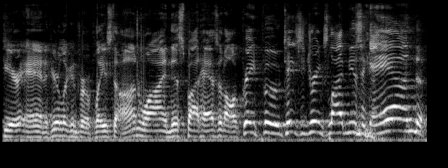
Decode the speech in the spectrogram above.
here and if you're looking for a place to unwind this spot has it all great food tasty drinks live music and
